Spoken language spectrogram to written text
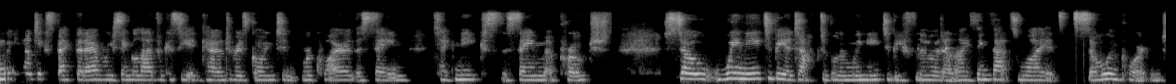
And we can't expect that every single advocacy encounter is going to require the same techniques, the same approach. So we need to be adaptable and we need to be fluid. And I think that's why it's so important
